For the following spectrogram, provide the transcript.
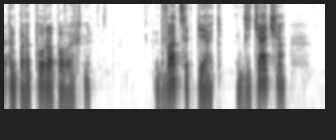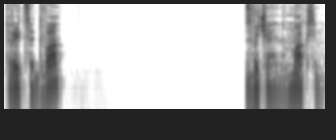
температура поверхні? 25 дитяча, 32 звичайно, максимум.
